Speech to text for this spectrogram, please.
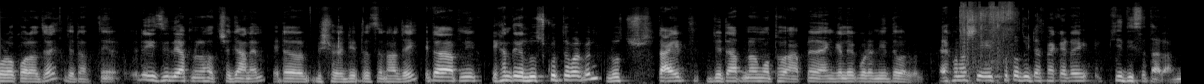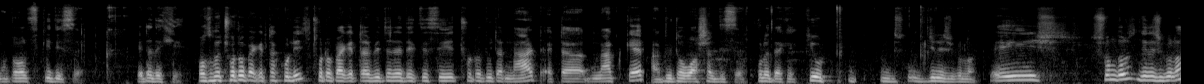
বড় করা যায়, যেটা আপনি, এটা ইজিলি আপনারা হচ্ছে জানেন, এটা বিষয়ে ডিটেলসে না যাই। এটা আপনি এখান থেকে লুজ করতে পারবেন লুজ টাইট যেটা আপনার মতো আপনার অ্যাঙ্গেলে করে নিতে পারবেন। এখন আসি এই ছোট দুইটা প্যাকেটে কি দিছে তারা মোটলফ কি দিছে? এটা দেখি। প্রথমে ছোট প্যাকেটটা খুলি, ছোট প্যাকেটটার ভিতরে দেখতেছি ছোট দুইটা নাট, একটা নাট ক্যাপ আর দুইটা ওয়াশার দিছে। খুলে দেখে কিউট জিনিসগুলো। এই সুন্দর জিনিসগুলো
